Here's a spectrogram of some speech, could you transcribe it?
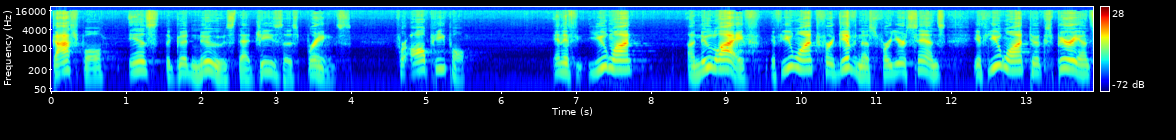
gospel is the good news that Jesus brings for all people. And if you want a new life, if you want forgiveness for your sins, if you want to experience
